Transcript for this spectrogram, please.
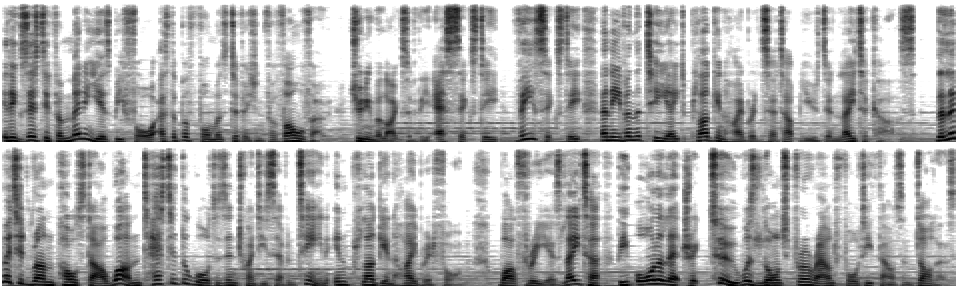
it existed for many years before as the performance division for Volvo, tuning the likes of the S60, V60 and even the T8 plug-in hybrid setup used in later cars. The limited-run Polestar 1 tested the waters in 2017 in plug-in hybrid form, while three years later, the all-electric 2 was launched for around $40,000,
